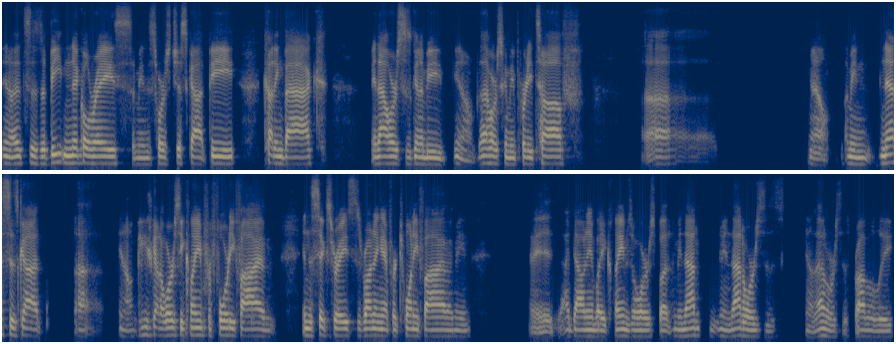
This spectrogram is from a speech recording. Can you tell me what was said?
you know, it's, it's a beaten nickel race. I mean, this horse just got beat, cutting back. And that horse is going to be, you know, that horse is going to be pretty tough. Uh, you know, I mean, Ness has got, uh, you know, he's got a horse he claimed for 45 in the sixth race, is running it for 25. I mean, it, I doubt anybody claims a horse, but I mean that. I mean that horse is, you know, that horse is probably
